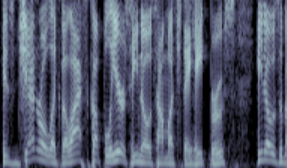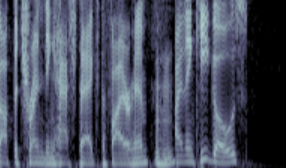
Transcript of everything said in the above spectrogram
his general, like the last couple of years, he knows how much they hate Bruce. He knows about the trending hashtags to fire him. Mm-hmm. I think he goes,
